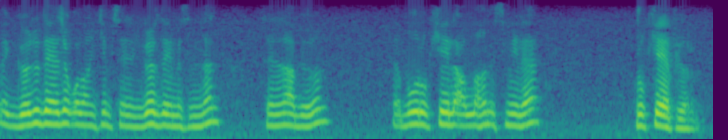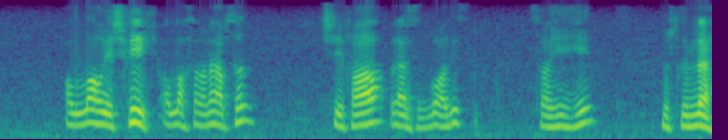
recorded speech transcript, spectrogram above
ve gözü değecek olan kimsenin göz değmesinden seni ne yapıyorum? Ve bu rukiye ile Allah'ın ismiyle rukiye yapıyorum. Allahu yeşfik. Allah sana ne yapsın? Şifa versin. Bu hadis sahihi Müslim'de.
